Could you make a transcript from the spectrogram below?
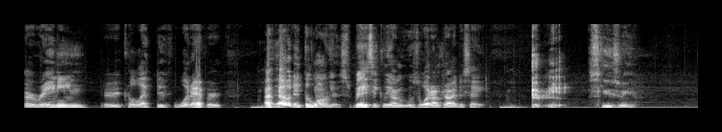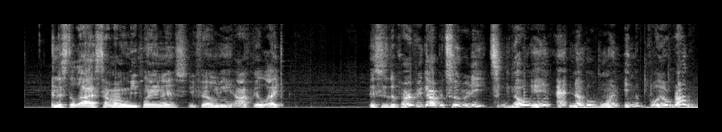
or reigning or collective, whatever. I've held it the longest, basically, um, was what I'm trying to say. Excuse me. And it's the last time I'm going to be playing this, you feel me? I feel like this is the perfect opportunity to go in at number one in the Royal Rumble.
